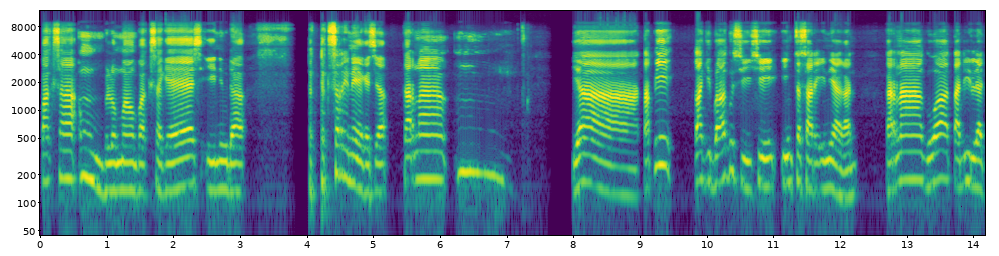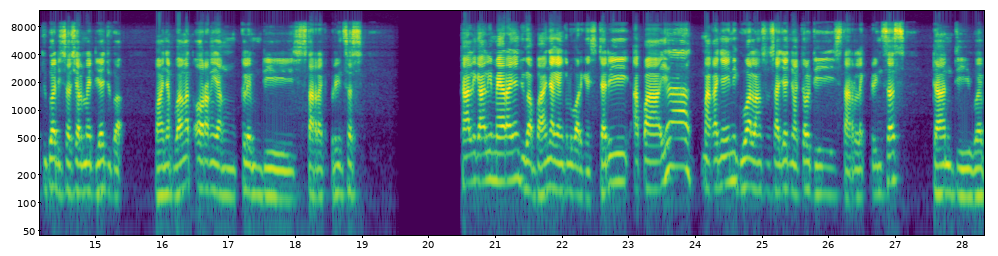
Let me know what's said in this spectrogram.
Paksa hmm, belum mau paksa guys. Ini udah deg-deg ini ya guys ya. Karena hmm, ya tapi lagi bagus sih si Inces hari ini ya kan. Karena gua tadi lihat juga di sosial media juga banyak banget orang yang klaim di Starlight Princess. Kali-kali merahnya juga banyak yang keluar guys. Jadi apa ya makanya ini gua langsung saja nyocol di Starlight Princess dan di web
